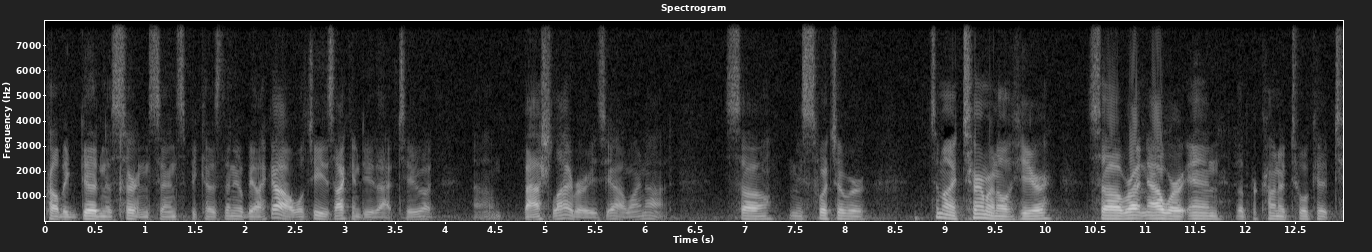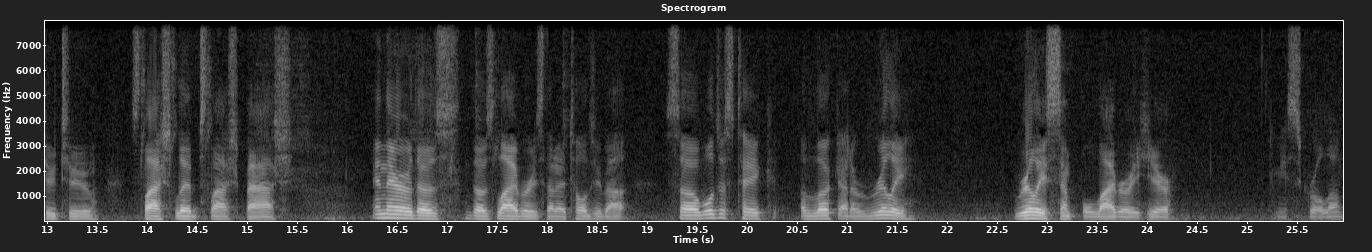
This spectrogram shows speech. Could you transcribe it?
probably good in a certain sense because then you'll be like, oh, well, geez, I can do that too. Um, bash libraries, yeah, why not? So let me switch over to my terminal here. So right now we're in the Percona Toolkit 2.2 slash lib slash bash. And there are those, those libraries that I told you about. So we'll just take a look at a really, really simple library here. Let me scroll up.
